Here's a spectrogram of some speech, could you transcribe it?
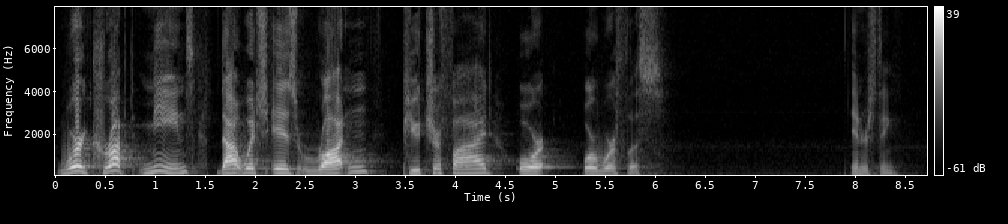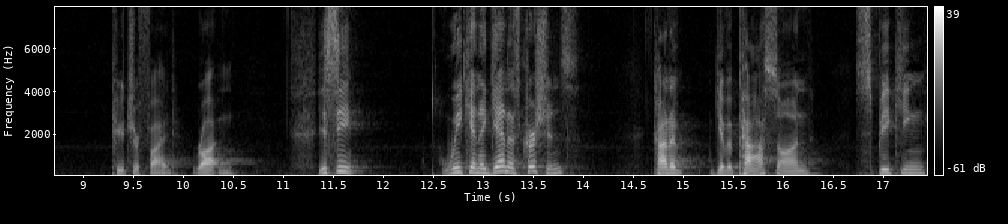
word corrupt means that which is rotten, putrefied, or, or worthless. Interesting. Putrefied, rotten. You see, we can, again, as Christians, kind of give a pass on speaking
